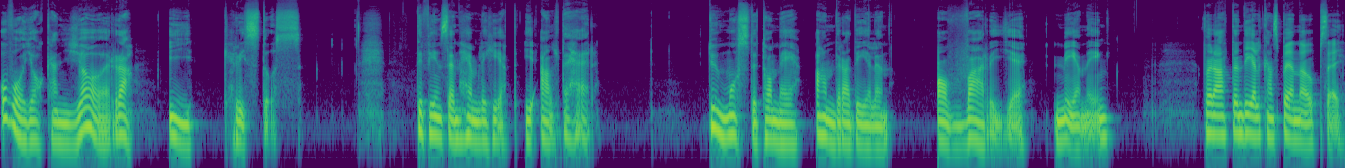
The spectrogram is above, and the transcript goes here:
Och vad jag kan göra i Kristus. Det finns en hemlighet i allt det här. Du måste ta med andra delen av varje mening. För att en del kan spänna upp sig.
